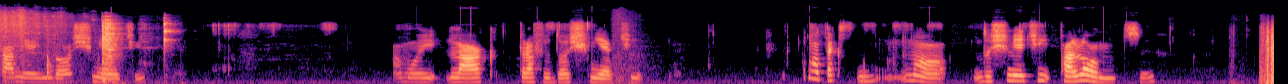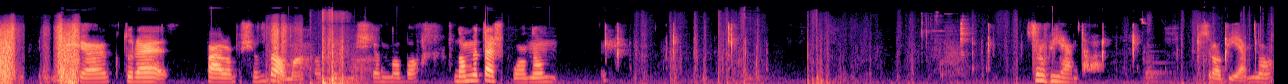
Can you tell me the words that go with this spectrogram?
kamień do śmieci. A mój lak trafił do śmieci. No tak, no, do śmieci palących się, które palą się w domach oczywiście, no bo domy też płoną. Zrobiłem to. Zrobiłem, no.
